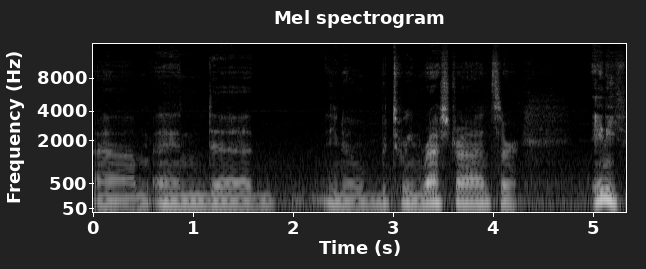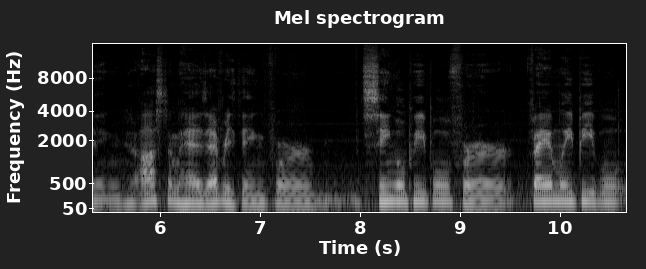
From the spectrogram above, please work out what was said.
um, and uh, you know between restaurants or anything. Austin has everything for single people, for family people,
